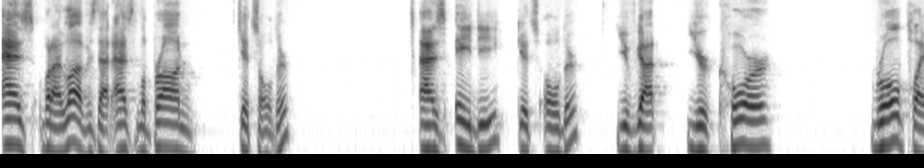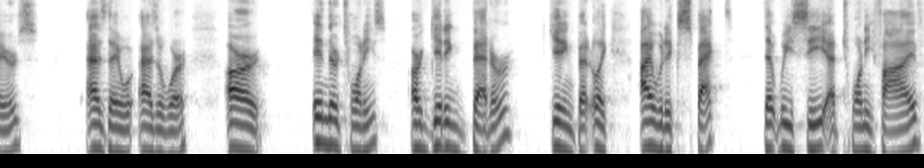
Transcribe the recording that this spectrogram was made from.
as what I love is that as LeBron gets older, as AD gets older, you've got your core role players, as they as it were, are in their 20s, are getting better getting better. Like I would expect that we see at 25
